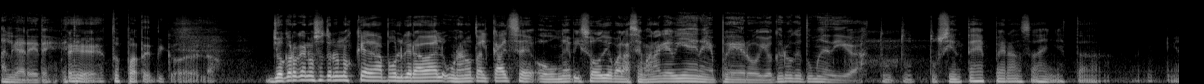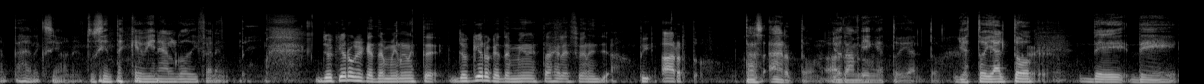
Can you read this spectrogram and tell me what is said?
al garete. Este- eh, esto es patético, de verdad. Yo creo que a nosotros nos queda por grabar una nota al calce o un episodio para la semana que viene, pero yo quiero que tú me digas, ¿tú, tú, tú sientes esperanzas en, esta, en estas elecciones? ¿Tú sientes que viene algo diferente? Yo quiero que, que terminen este, yo quiero que terminen estas elecciones ya. Estoy harto. Estás harto. Yo también estoy harto. Yo estoy harto de, de,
